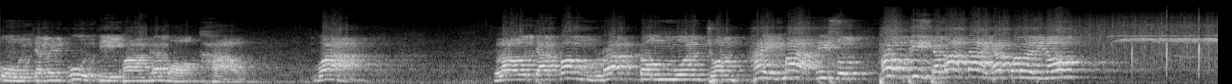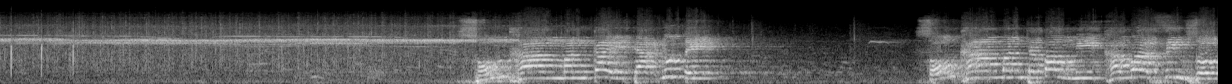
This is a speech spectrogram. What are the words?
ปู่จะเป็นผู้ตีความและบอกข่าว ว่า เราจะต้องระดมมวลชนให้มากที่สุด เท่าที่จะมากได้ครับพ่อแม่พี่น้องสงครามมันใกล้จะยุติ สงครามมันจะต้องมีคำว่าสิ้นสุด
